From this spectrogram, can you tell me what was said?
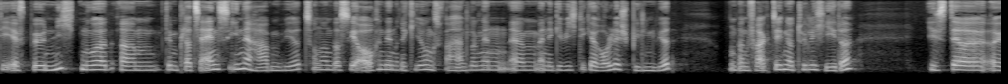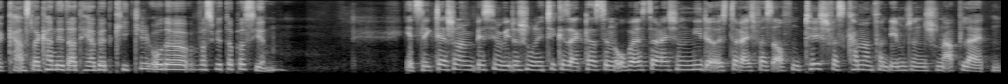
die FPÖ nicht nur ähm, den Platz eins innehaben wird, sondern dass sie auch in den Regierungsverhandlungen ähm, eine gewichtige Rolle spielen wird. Und dann fragt sich natürlich jeder, ist der äh, Kanzlerkandidat Herbert Kickel oder was wird da passieren? Jetzt liegt ja schon ein bisschen, wie du schon richtig gesagt hast, in Oberösterreich und Niederösterreich was auf dem Tisch. Was kann man von dem denn schon ableiten?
